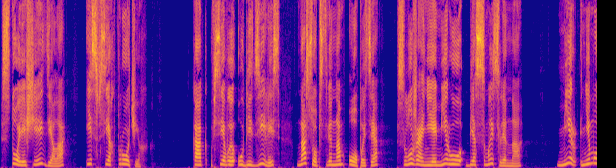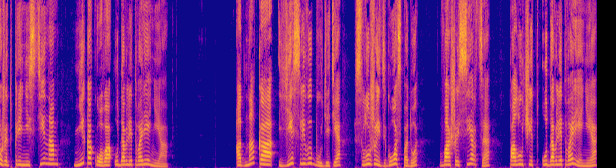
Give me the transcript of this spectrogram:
стоящее дело из всех прочих. Как все вы убедились на собственном опыте, служение миру бессмысленно. Мир не может принести нам никакого удовлетворения. Однако, если вы будете служить Господу, ваше сердце получит удовлетворение,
